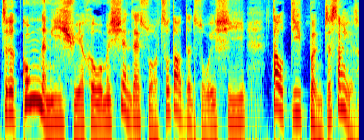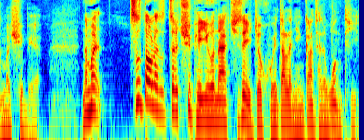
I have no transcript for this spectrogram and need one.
这个功能医学和我们现在所知道的所谓西医到底本质上有什么区别。那么知道了这个区别以后呢，其实也就回答了您刚才的问题。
